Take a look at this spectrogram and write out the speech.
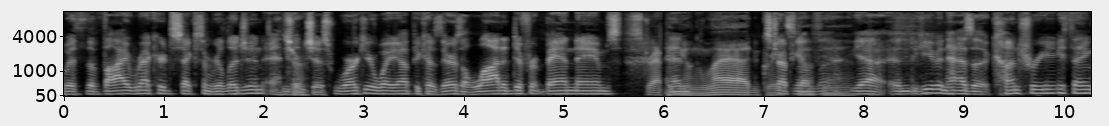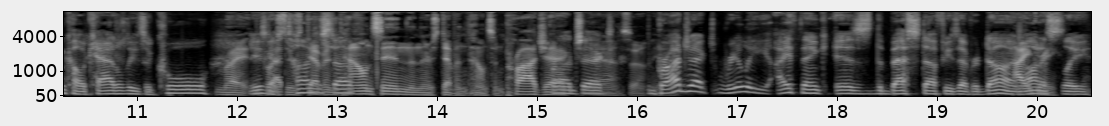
with the Vai record, Sex and Religion, and Sure. then just work your way up because there's a lot of different band names. Strapping young lad, great Strapping stuff. on yeah. Yeah. and he even has a country thing called Casualties of Cool. Right. He's got there's tons Devin of stuff. Townsend, and there's Devin Townsend Project. Project. Yeah, so, yeah. Project really, I think, is the best stuff he's ever done. I honestly,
